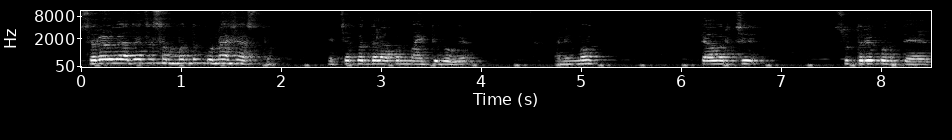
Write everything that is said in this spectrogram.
सरळ व्याजाचा संबंध कुणाशी असतो? याच्याबद्दल आपण माहिती बघूया. आणि मग त्यावरचे सूत्रे कोणते आहेत?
